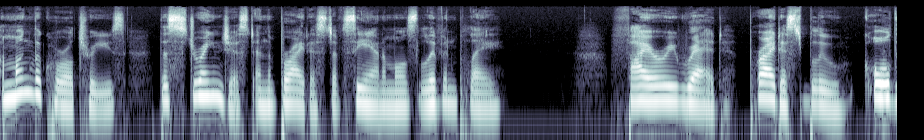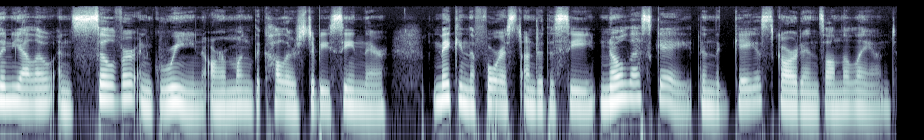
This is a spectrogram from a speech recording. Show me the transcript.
Among the coral trees, the strangest and the brightest of sea animals live and play. Fiery red, brightest blue, golden yellow, and silver and green are among the colors to be seen there, making the forest under the sea no less gay than the gayest gardens on the land,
